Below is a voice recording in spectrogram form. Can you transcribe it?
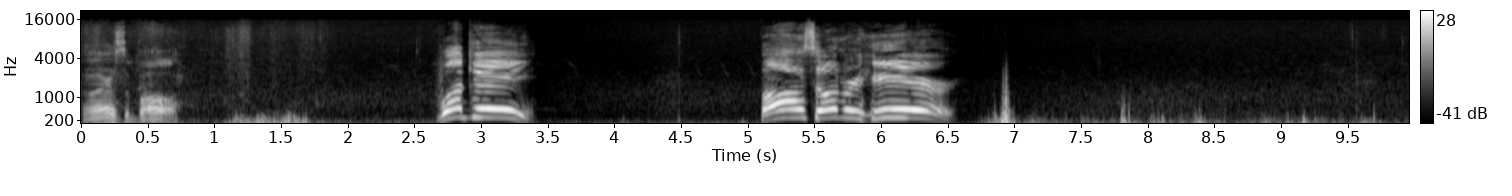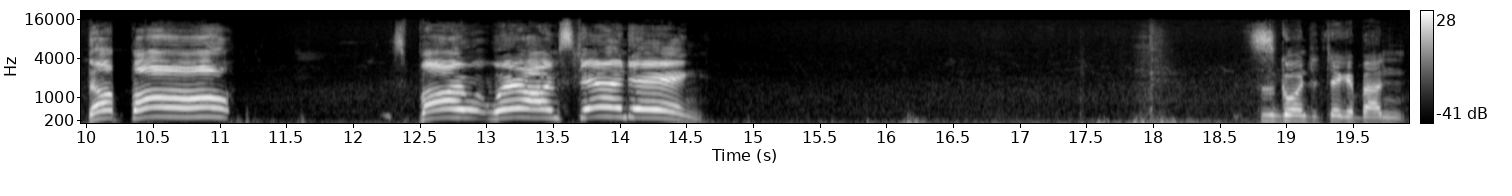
Oh, there's the ball. Wookie! Ball's over here! The ball is by where I'm standing! This is going to take about an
